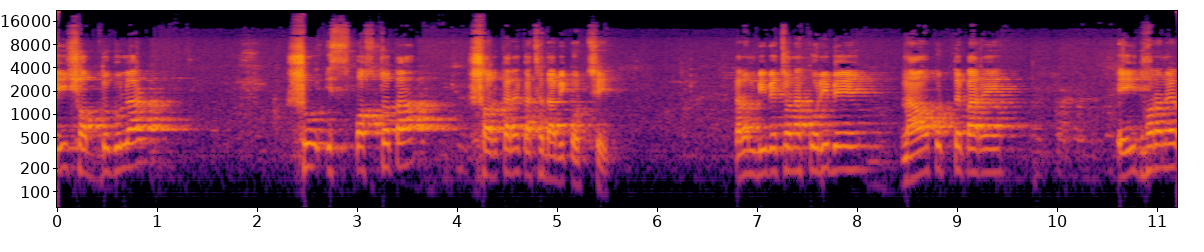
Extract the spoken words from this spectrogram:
এই শব্দগুলার সুস্পষ্টতা সরকারের কাছে দাবি করছি। কারণ বিবেচনা করিবে, নাও করতে পারে। এই ধরনের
